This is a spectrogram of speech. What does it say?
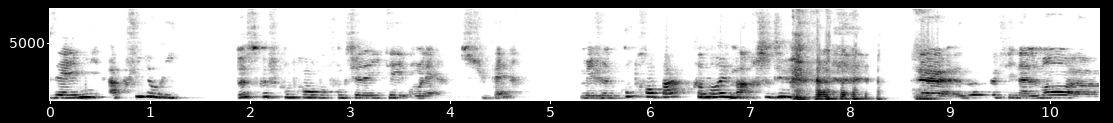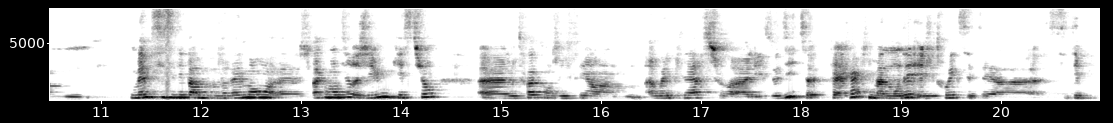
vous avez mis, a priori, de ce que je comprends, vos fonctionnalités ont l'air super, mais je ne comprends pas comment elles marchent. euh, donc finalement, euh, même si c'était pas vraiment, euh, je sais pas comment dire, j'ai eu une question euh, l'autre fois quand j'ai fait un, un, webinaire sur euh, les audits, quelqu'un qui m'a demandé, et j'ai trouvé que c'était c'était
